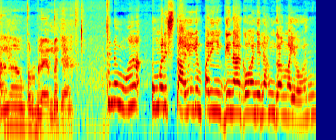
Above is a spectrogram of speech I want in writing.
Ano ang problema dyan? Tinan mo nga, umalis tayo, yung pa rin yung ginagawa nila hanggang ngayon.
